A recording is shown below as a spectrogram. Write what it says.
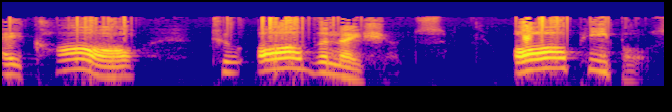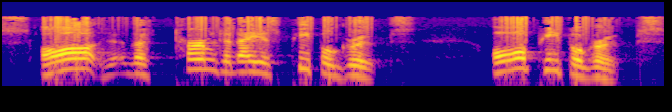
a call to all the nations, all peoples. All the term today is people groups. All people groups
